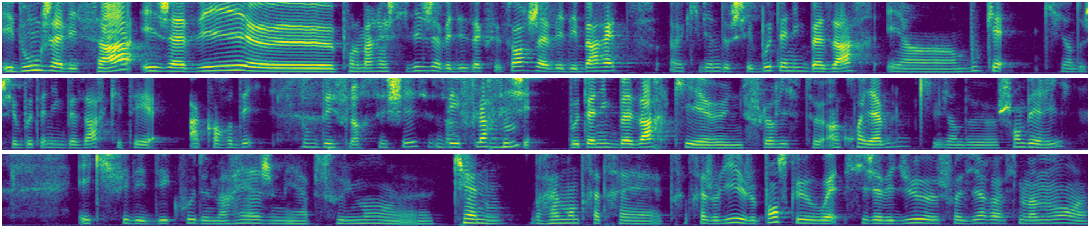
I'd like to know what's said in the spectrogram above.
Et donc j'avais ça et j'avais euh, pour le mariage civil j'avais des accessoires, j'avais des barrettes euh, qui viennent de chez Botanique Bazar et un bouquet qui vient de chez Botanique Bazar qui était accordé. Donc des fleurs séchées, c'est ça? Des fleurs mhm. séchées. Botanique Bazar qui est une fleuriste incroyable qui vient de Chambéry et qui fait des décos de mariage mais absolument euh, canon, vraiment très très très très joli et je pense que ouais, si j'avais dû euh, choisir euh, si ma maman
